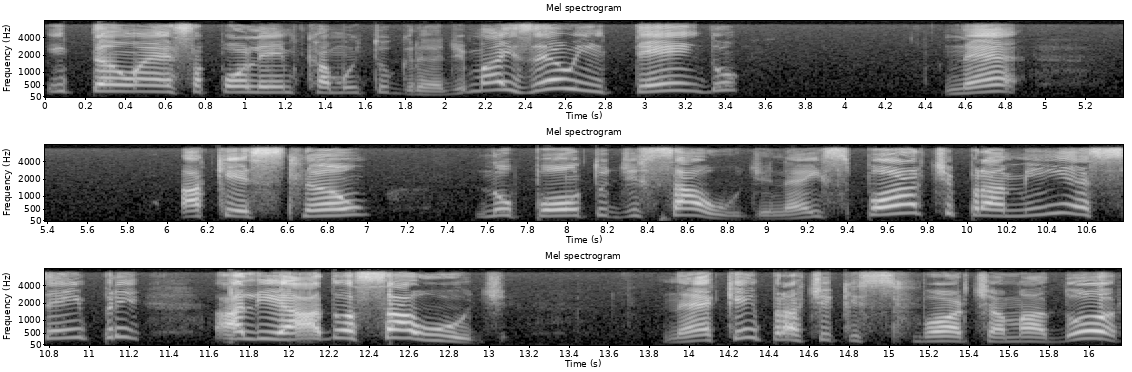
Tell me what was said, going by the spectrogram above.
Então é essa polêmica muito grande. Mas eu entendo, né, a questão no ponto de saúde, né? Esporte para mim é sempre aliado à saúde, né? Quem pratica esporte amador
